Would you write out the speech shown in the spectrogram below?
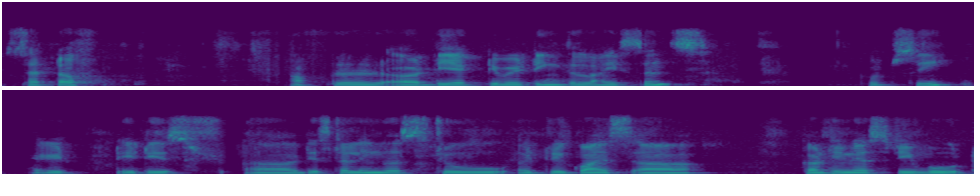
setup after uh, deactivating the license. Could see. It it is uh, it is telling us to it requires a continuous reboot.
